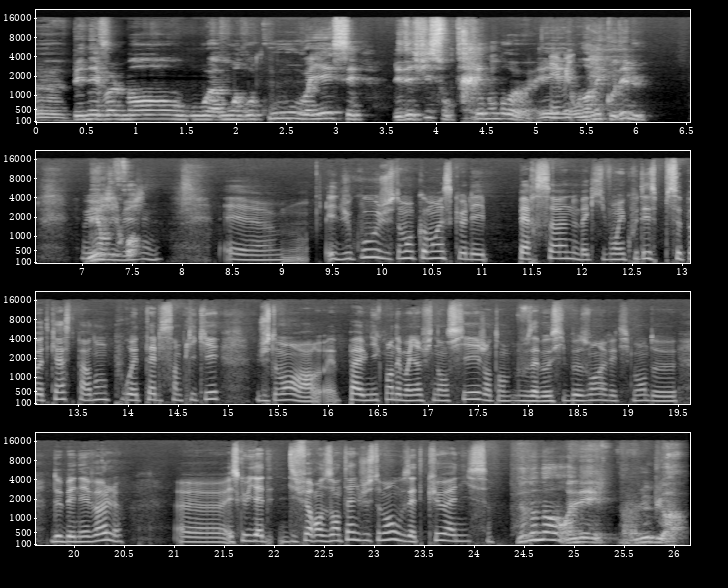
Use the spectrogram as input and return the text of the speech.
euh, bénévolement ou à moindre coût. Vous voyez, c'est les défis sont très nombreux et, on en est qu'au début. Oui, mais on y croit. Et, euh, et, du coup, justement, comment est-ce que les personnes bah, qui vont écouter ce podcast pardon, pourraient-elles s'impliquer? Justement, pas uniquement des moyens financiers, j'entends vous avez aussi besoin effectivement de, bénévoles. Euh, est-ce qu'il y a différentes antennes justement ou vous êtes que à Nice? Non, non, non, on est le bureau.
